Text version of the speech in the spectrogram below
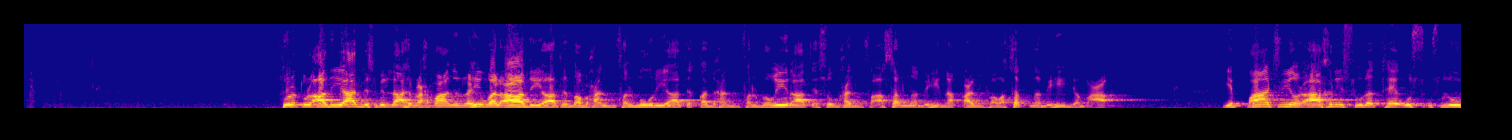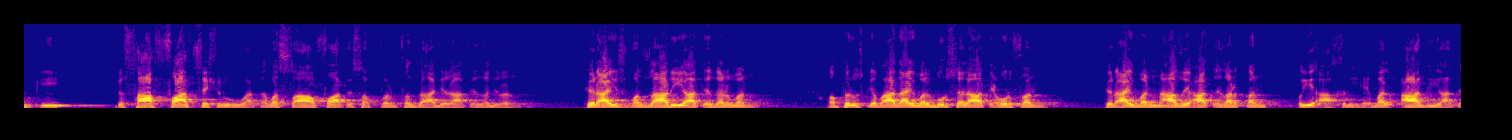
سورت العادیات، بسم اللہ الرحمن الرحیم، والعادیات ضبحا، فالموریات قدحا، فالمغیرات صبحا فاثرن به نقعا فوسطن به جمعا۔ یہ پانچویں اور آخری صورت ہے اس اسلوب کی جو صافات سے شروع ہوا تھا۔ والصافات صفا فزاجرات زجرا۔ پھر آئی وزاریات ضرون اور پھر اس کے بعد آئی ولمرسلات عرفن پھر آئی ون غرقن اور یہ آخری ہے۔ ول آدیات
